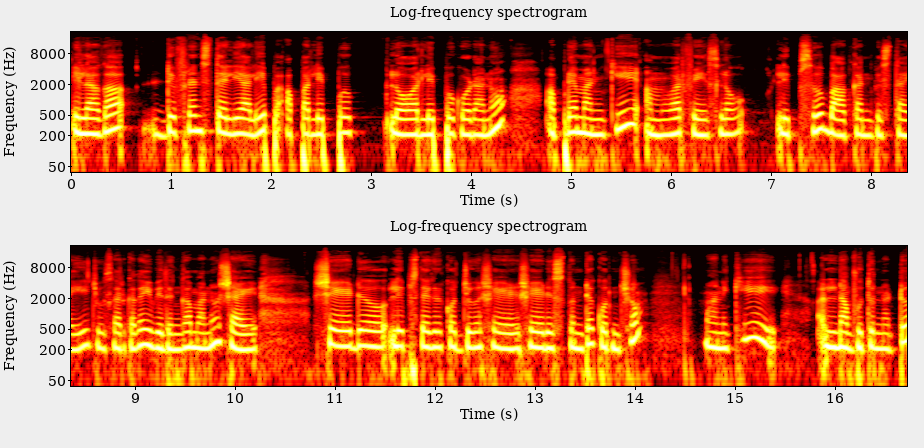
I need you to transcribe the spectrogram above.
ఇలాగా డిఫరెన్స్ తెలియాలి అప్పర్ లిప్ లోవర్ లిప్ కూడాను. అప్పుడే మనకి అమ్మవారి ఫేస్లో లిప్స్ బాగా కనిపిస్తాయి. చూసారు కదా ఈ విధంగా మనం షై షేడ్ లిప్స్ దగ్గర కొద్దిగా షేడ్ షేడ్ ఇస్తుంటే కొంచెం మనకి నవ్వుతున్నట్టు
